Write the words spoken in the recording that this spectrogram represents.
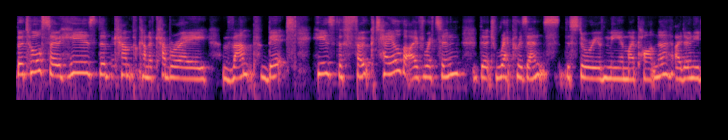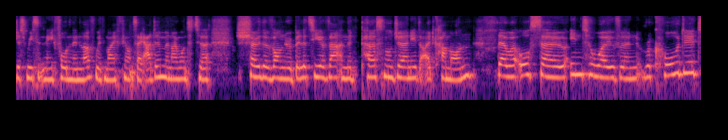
but also here's the camp kind of cabaret vamp bit. Here's the folk tale that I've written that represents the story of me and my partner. I'd only just recently fallen in love with my fiance Adam, and I wanted to show the vulnerability of that and the personal journey that I'd come on. There were also interwoven recorded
